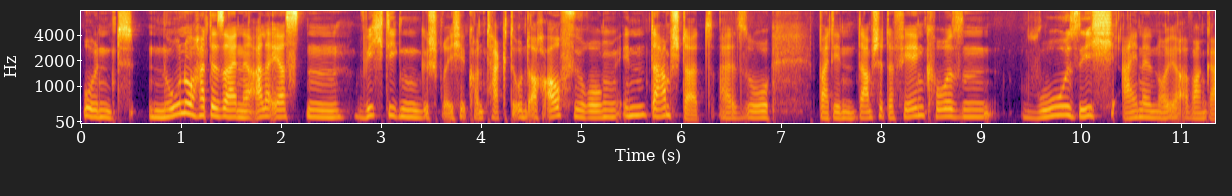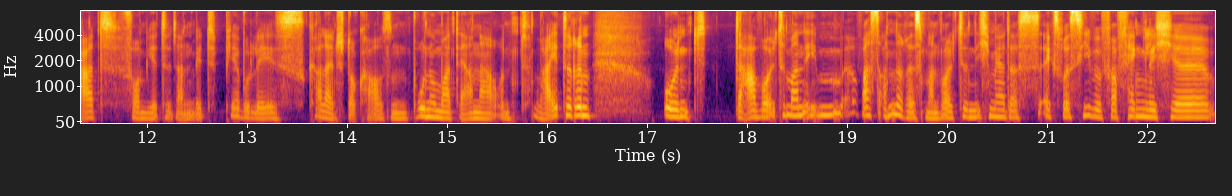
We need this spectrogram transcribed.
Und Nono hatte seine allerersten wichtigen Gespräche, Kontakte und auch Aufführungen in Darmstadt. Also bei den Darmstädter Ferienkursen wo sich eine neue Avantgarde formierte, dann mit Pierre Boulez, Karl-Heinz Stockhausen, Bruno Maderna und weiteren. Und da wollte man eben was anderes. Man wollte nicht mehr das expressive, verfängliche.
